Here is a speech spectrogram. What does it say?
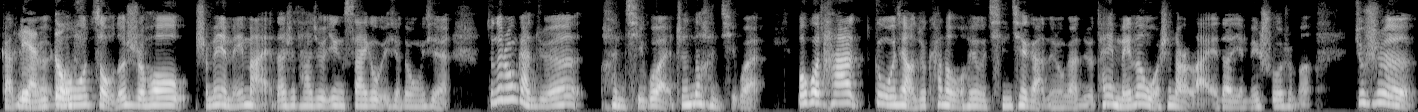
感觉。然后我走的时候什么也没买，但是他就硬塞给我一些东西，就那种感觉很奇怪，真的很奇怪。包括他跟我讲，就看到我很有亲切感那种感觉，他也没问我是哪儿来的，也没说什么，就是。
